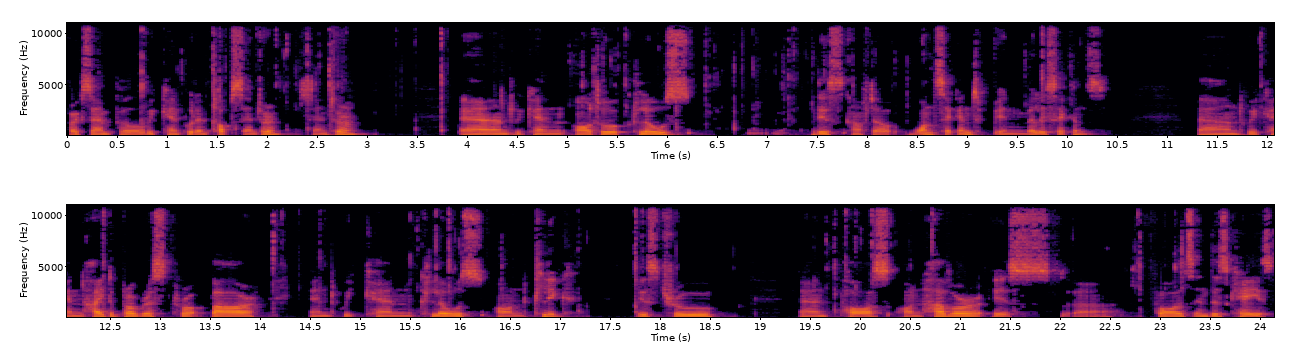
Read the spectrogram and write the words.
for example, we can put in top center, center, and we can auto close this after one second in milliseconds. And we can hide the progress bar and we can close on click is true and pause on hover is uh, false in this case.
